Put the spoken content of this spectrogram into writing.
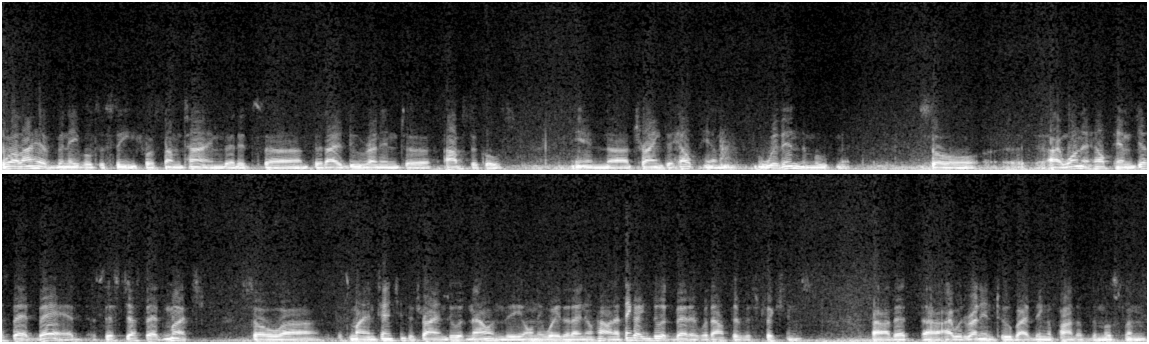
Well, I have been able to see for some time that it's uh, that I do run into obstacles in uh, trying to help him within the movement. So uh, I want to help him just that bad, just just that much. So uh, it's my intention to try and do it now in the only way that I know how, and I think I can do it better without the restrictions uh, that uh, I would run into by being a part of the Muslim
